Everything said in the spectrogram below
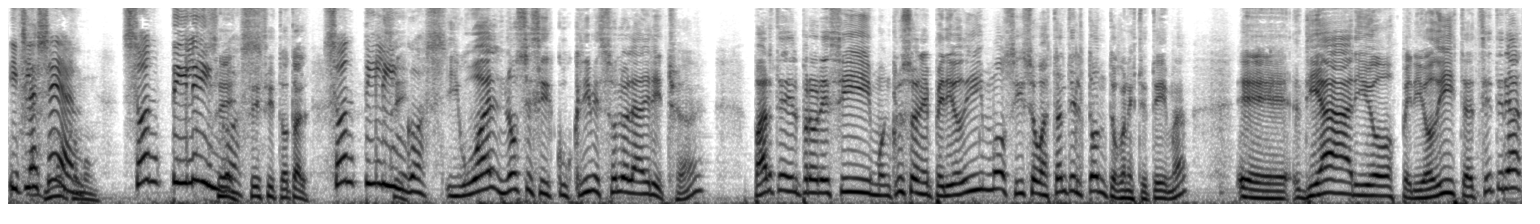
Y flashean. Son Sí, tilingos. sí, sí, total. Son tilingos. Sí. Igual no se circunscribe solo a la derecha. ¿eh? Parte del progresismo, incluso en el periodismo, se hizo bastante el tonto con este tema. Eh, diarios, periodistas, etcétera,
